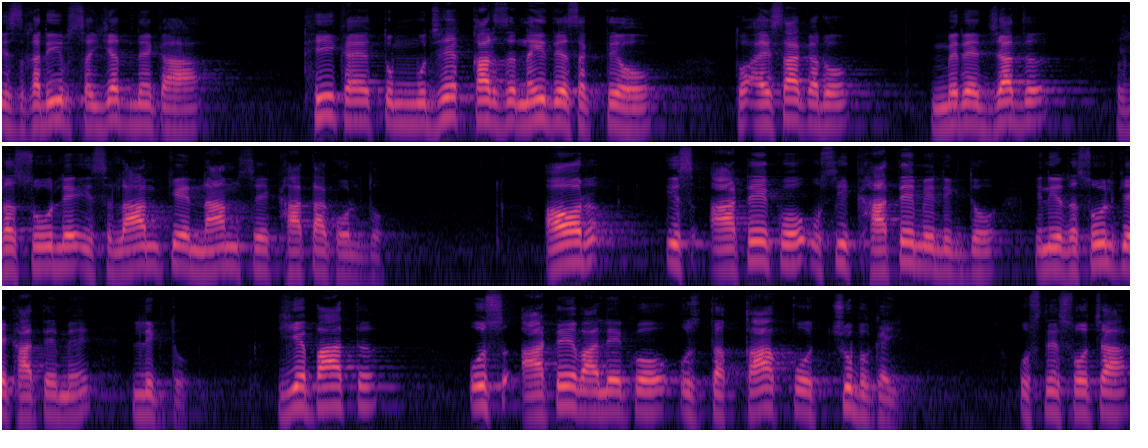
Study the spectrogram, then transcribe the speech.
इस गरीब सैयद ने कहा, ठीक है, तुम मुझे कर्ज़ नहीं दे सकते हो तो ऐसा करो, मेरे जद रसूल इस्लाम के नाम से खाता खोल दो और इस आटे को उसी खाते में लिख दो, यानी रसूल के खाते में लिख दो। ये बात उस आटे वाले को, उस दक्काक को चुभ गई। उसने सोचा,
